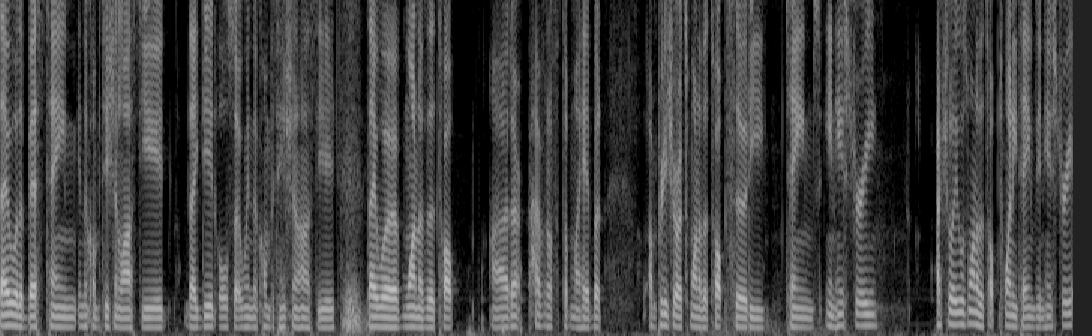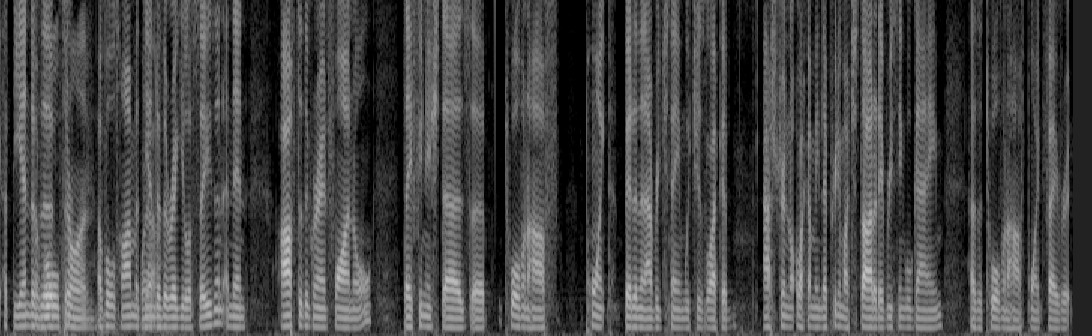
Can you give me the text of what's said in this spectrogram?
they were the best team in the competition last year. They did also win the competition last year. They were one of the top. I don't have it off the top of my head, but I'm pretty sure it's one of the top 30 teams in history. Actually, it was one of the top 20 teams in history at the end of, Of the all time. of all time at the end of the regular season, and then after the grand final, they finished as a 12 and a half point better than average team, which is like a astronaut. Like I mean, they pretty much started every single game as a 12 and a half point favorite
